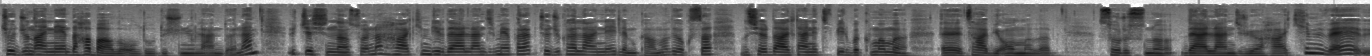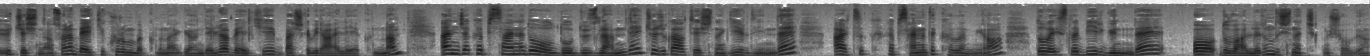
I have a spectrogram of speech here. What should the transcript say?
çocuğun anneye daha bağlı olduğu düşünülen dönem. 3 yaşından sonra hakim bir değerlendirme yaparak çocuk hala anneyle mi kalmalı yoksa dışarıda alternatif bir bakıma mı e, tabi olmalı? sorusunu değerlendiriyor hakim ve 3 yaşından sonra belki kurum bakımına gönderiliyor belki başka bir aile yakından. Ancak hapishanede olduğu düzlemde çocuk 6 yaşına girdiğinde artık hapishanede kalamıyor. Dolayısıyla bir günde o duvarların dışına çıkmış oluyor.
